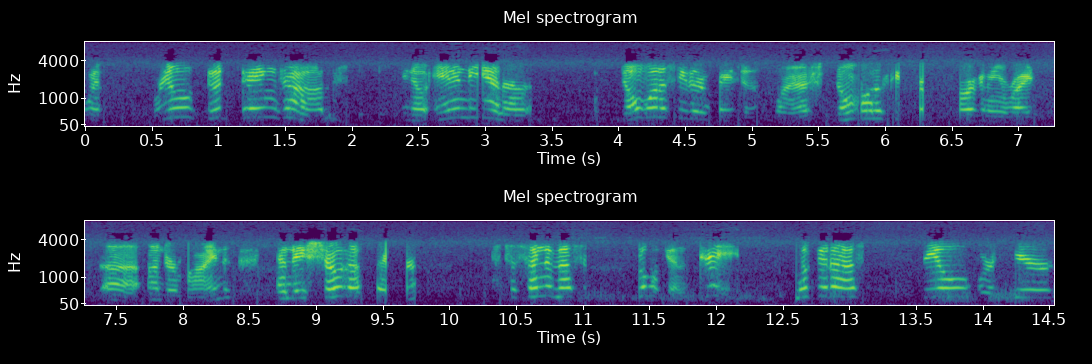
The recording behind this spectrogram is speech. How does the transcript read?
with real good paying jobs, you know, in Indiana, don't want to see their wages slashed, don't want to see their bargaining rights uh, undermined, and they showed up there to send a message to Republicans. Hey, look at us. Feel we're here.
